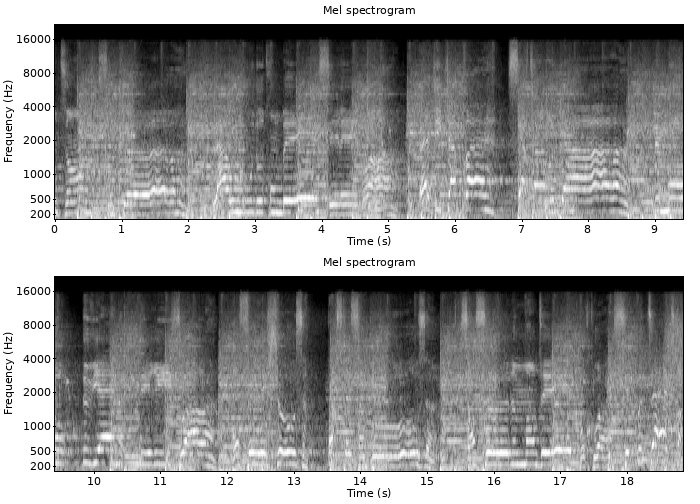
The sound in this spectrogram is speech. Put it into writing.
entendu son cœur, là où d'autres ont baissé les bras. Elle dit qu'après certains regards, les mots deviennent dérisoires. On fait les choses parce qu'elles s'imposent, sans se demander pourquoi. C'est peut-être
